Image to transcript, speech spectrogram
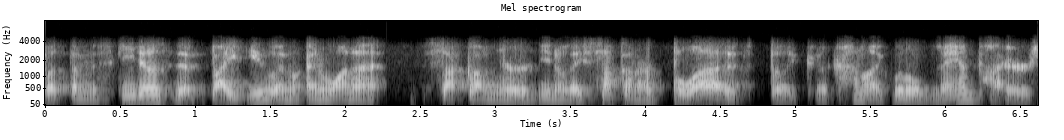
but the mosquitoes that bite you and, and want to suck on your, you know, they suck on our blood. It's like they're kind of like little vampires.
